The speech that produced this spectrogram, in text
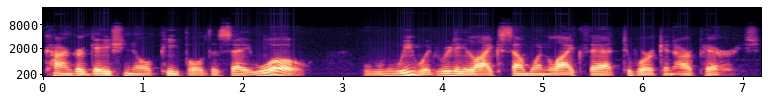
congregational people to say, "Whoa, we would really like someone like that to work in our parish."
